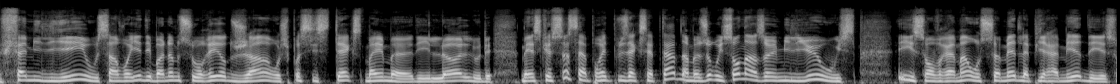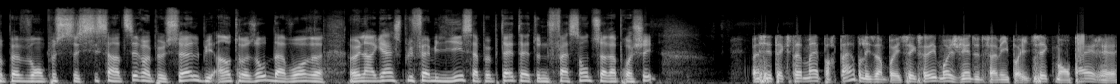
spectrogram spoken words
familiers ou s'envoyer des bonhommes sourires du genre, ou je sais pas si se texte même des lol ou des... Mais est-ce que ça, ça pourrait être plus acceptable dans la mesure où ils sont dans un milieu où ils, sont vraiment au sommet de la pyramide et ça peuvent, on peut s'y sentir un peu seul, puis entre eux autres, d'avoir euh, un langage plus familier, ça peut peut-être être une façon de se rapprocher? Ben, c'est extrêmement important pour les hommes politiques. Vous savez, moi, je viens d'une famille politique. Mon père euh,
